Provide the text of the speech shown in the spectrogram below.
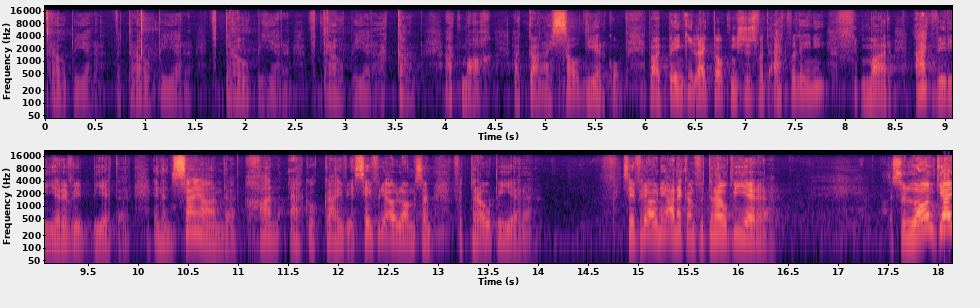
vertrou op die Here, vertrou op die Here, vertrou op die Here, vertrou op die Here. Ek kan, ek mag, ek kan. Hy sal deurkom. Daai prentjie lyk dalk nie soos wat ek wil hê nie, maar ek weet die Here weet beter en in sy hande gaan ek oukei okay wees. Sê vir die ou langs aan, vertrou op die Here. Sê vir die ou aan die ander kant, vertrou op die Here. Solank jy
